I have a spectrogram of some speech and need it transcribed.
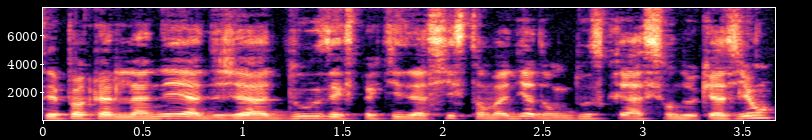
cette époque-là de l'année a déjà 12 expected assists, on va dire, donc 12 créations d'occasion,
